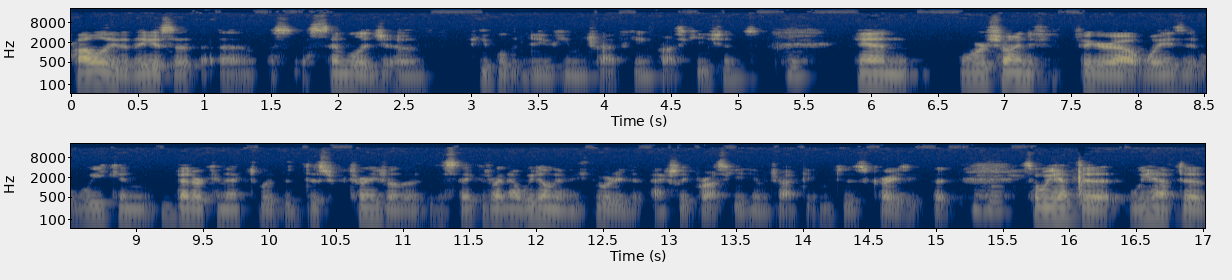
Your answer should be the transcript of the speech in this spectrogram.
probably the biggest uh, uh, assemblage of people that do human trafficking prosecutions, mm-hmm. and we're trying to f- figure out ways that we can better connect with the district attorneys on the, the state because right now we don't have the authority to actually prosecute human trafficking, which is crazy. But mm-hmm. so we have to we have to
